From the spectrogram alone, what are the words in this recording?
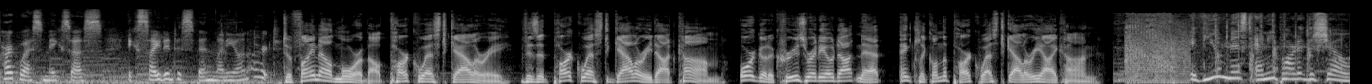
Park West makes us excited to spend money on art. To find out more about Park West Gallery, visit parkwestgallery.com or go to cruiseradio.net and click on the Park West Gallery icon. If you missed any part of the show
